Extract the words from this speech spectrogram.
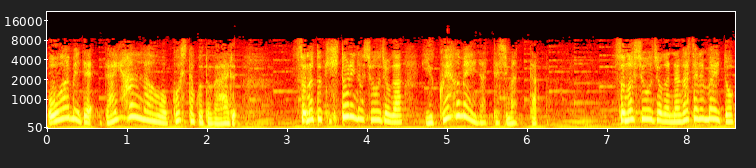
大雨で大氾濫を起こしたことがある。その時一人の少女が行方不明になってしまった。その少女が流されまいと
